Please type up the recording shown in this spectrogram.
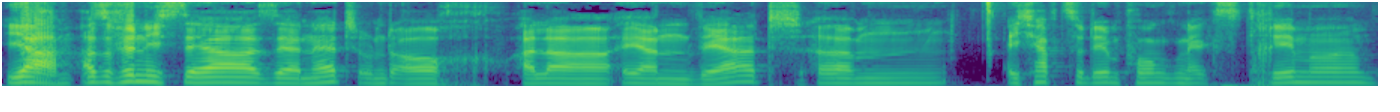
Ja, also finde ich sehr, sehr nett und auch aller Ehren wert. Ähm, ich habe zu dem Punkt eine extreme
